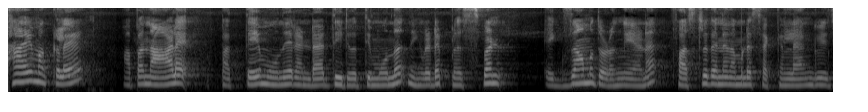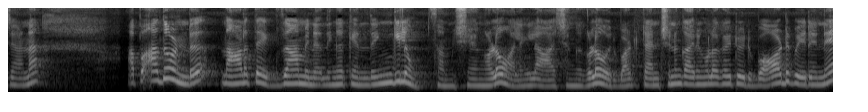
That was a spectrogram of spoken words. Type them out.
ഹായ് മക്കളെ. അപ്പം നാളെ പത്ത് മൂന്ന് രണ്ടായിരത്തി ഇരുപത്തി മൂന്ന് നിങ്ങളുടെ പ്ലസ് വൺ എക്സാം തുടങ്ങുകയാണ്. ഫസ്റ്റ് തന്നെ നമ്മുടെ സെക്കൻഡ് ലാംഗ്വേജ് ആണ്. അപ്പോൾ അതുകൊണ്ട് നാളത്തെ എക്സാമിന് നിങ്ങൾക്ക് എന്തെങ്കിലും സംശയങ്ങളോ അല്ലെങ്കിൽ ആശങ്കകളോ ഒരുപാട് ടെൻഷനും കാര്യങ്ങളൊക്കെ ആയിട്ട് ഒരുപാട് പേര് എന്നെ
